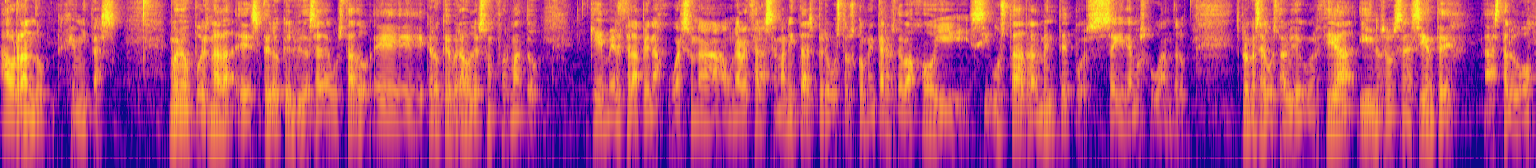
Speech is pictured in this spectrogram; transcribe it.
Ahorrando gemitas. Bueno, pues nada, espero que el vídeo os haya gustado. Eh, creo que Brawl es un formato que merece la pena jugarse una, una, vez a la semanita. Espero vuestros comentarios debajo y si gusta realmente, pues seguiremos jugándolo. Espero que os haya gustado el vídeo, como decía, y nos vemos en el siguiente. Hasta luego.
